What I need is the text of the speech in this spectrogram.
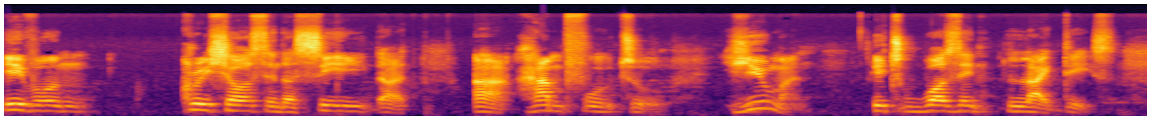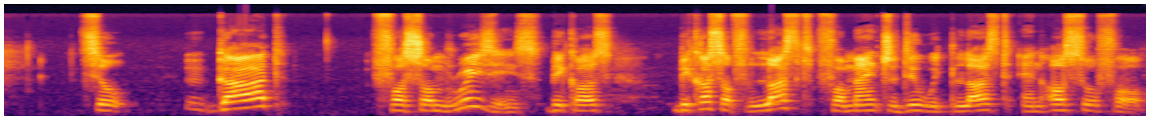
even creatures in the sea that are harmful to human. It wasn't like this. So God, for some reasons, because because of lust for man to deal with lust and also for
